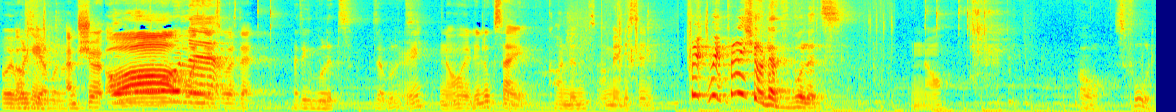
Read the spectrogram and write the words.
Wait, what is Okay, the other? I'm sure. Oh, Oh, what's this? What's that? I think bullets. Is that bullets? Really? No, it, it looks like condoms or medicine. Pretty, pretty sure that's bullets. No. Oh, it's food.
